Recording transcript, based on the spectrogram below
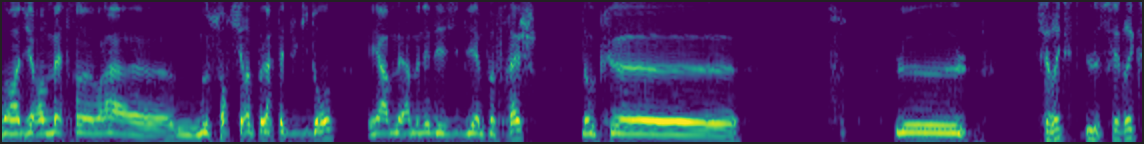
on va dire, mettre, euh, voilà, euh, me sortir un peu la tête du guidon et am- amener des idées un peu fraîches. Donc, euh, le, c'est vrai que c'est- vrai que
